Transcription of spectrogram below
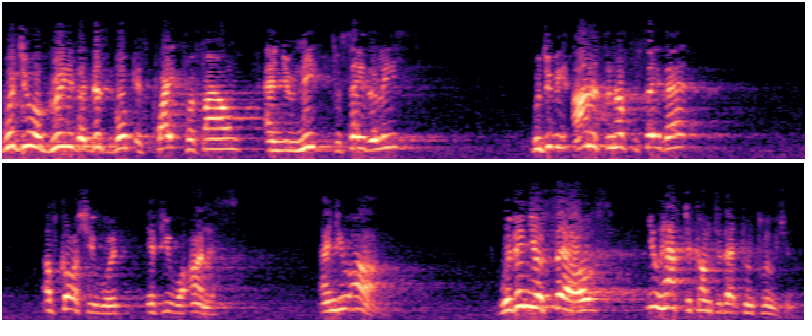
would you agree that this book is quite profound and unique to say the least? Would you be honest enough to say that? Of course you would, if you were honest. And you are. Within yourselves, you have to come to that conclusion.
